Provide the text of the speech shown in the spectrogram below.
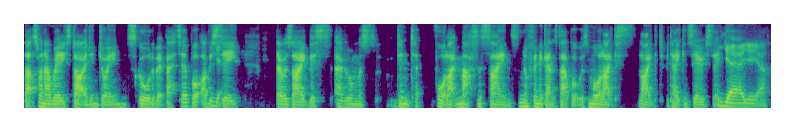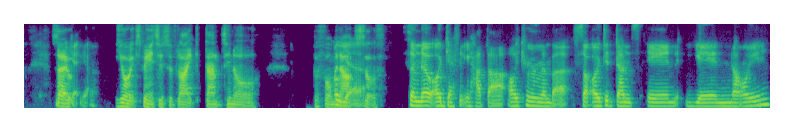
that's when I really started enjoying school a bit better. But obviously, there was like this. Everyone was didn't thought like maths and science. Nothing against that, but was more like like to be taken seriously. Yeah, yeah, yeah. So No, I get ya. your experiences of like dancing or performing Oh, arts, yeah. sort of. So no, I definitely had that. I can remember. So I did dance in year nine.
